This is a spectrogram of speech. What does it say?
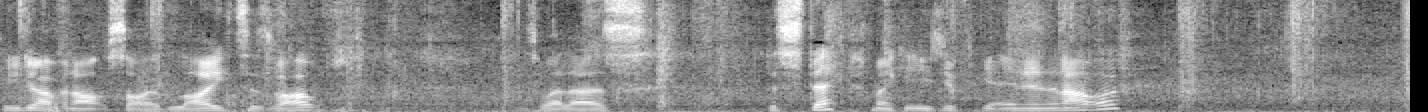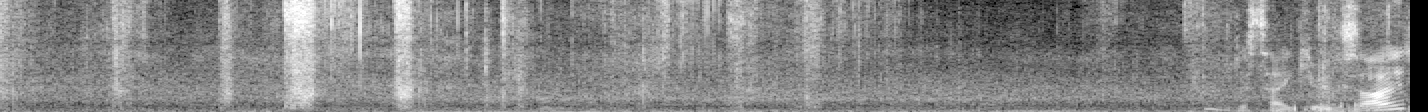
You do have an outside light as well, as well as the step, make it easier for getting in and out of. I'll just take you inside.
